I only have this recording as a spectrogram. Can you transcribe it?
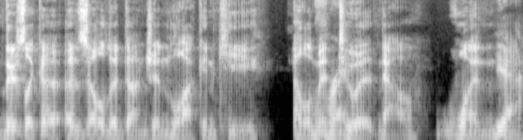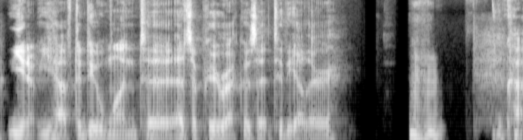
there's like a, a Zelda dungeon lock and key element to it now. One, yeah. you know, you have to do one to as a prerequisite to the other. Mm-hmm. Okay,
